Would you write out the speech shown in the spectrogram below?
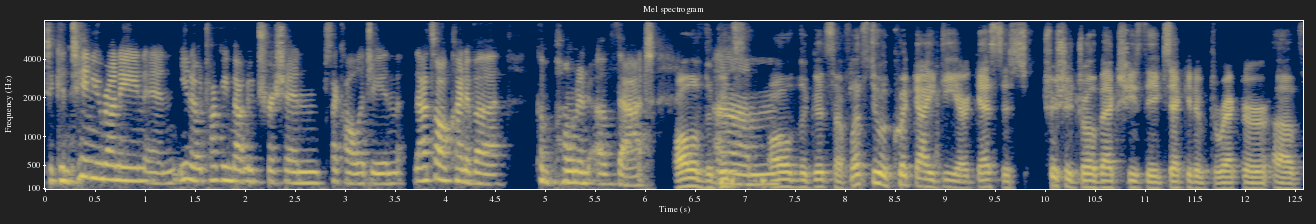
to continue running, and you know, talking about nutrition, psychology, and that's all kind of a component of that. All of the good, um, all of the good stuff. Let's do a quick ID. Our guest is Trisha Drobeck. She's the executive director of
